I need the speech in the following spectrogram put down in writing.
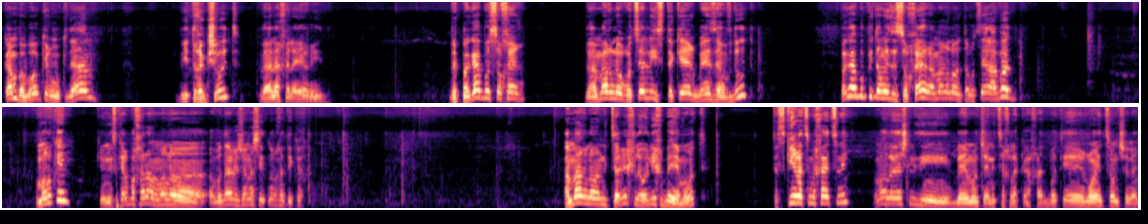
קם בבוקר מוקדם, בהתרגשות, והלך אל היריד. ופגע בו סוחר, ואמר לו, רוצה להשתכר באיזה עבדות? פגע בו פתאום איזה סוחר, אמר לו, אתה רוצה לעבוד? אמר לו, כן. כי הוא נזכר בחלום, אמר לו, העבודה הראשונה שייתנו לך תיקח. אמר לו, אני צריך להוליך בהמות, תזכיר עצמך אצלי. אמר לו, יש לי בהמות שאני צריך לקחת, בוא תהיה רועה צאן שלהם.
